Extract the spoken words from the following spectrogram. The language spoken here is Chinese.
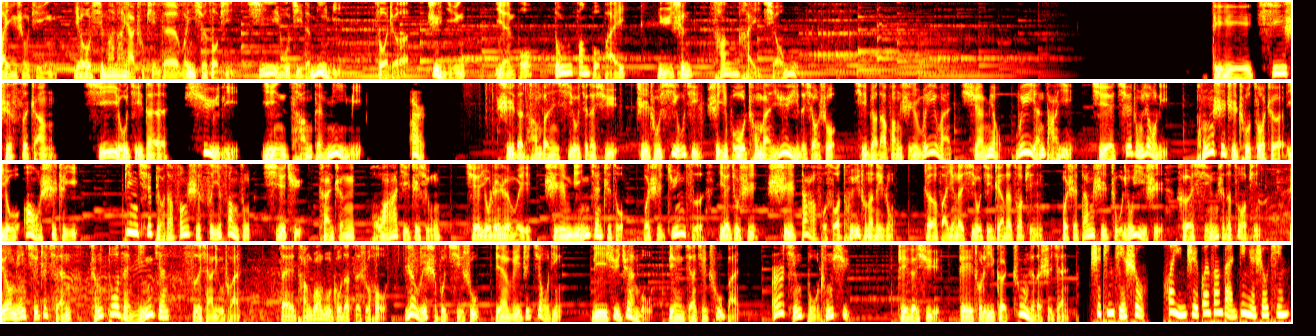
欢迎收听由喜马拉雅出品的文学作品《西游记的秘密》，作者志宁，演播东方不白，女生沧海乔木。第七十四章《西游记的序里隐藏的秘密二》，使得唐本《西游记》的序。指出，《西游记》是一部充满寓意的小说，其表达方式委婉玄妙、微言大义，且切中要理。同时指出作者有傲视之意，并且表达方式肆意放纵、邪趣，堪称滑稽之雄。且有人认为是民间之作，不是君子，也就是士大夫所推崇的内容。这反映了《西游记》这样的作品不是当时主流意识和形式的作品。表明其之前曾多在民间私下流传，在唐光禄购得此书后，认为是部奇书，便为之校订，理序卷母，并将其出版，而请补充序。这个序给出了一个重要的时间。试听结束，欢迎至官方版订阅收听。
